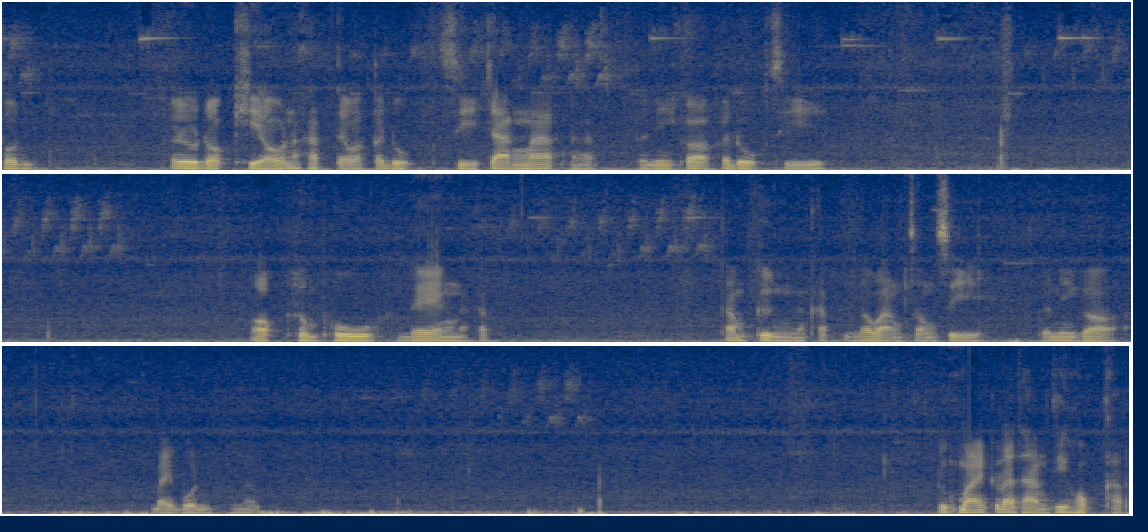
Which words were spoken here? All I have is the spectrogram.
ทนกระดูกดอกเขียวนะครับ แต่ว่ากระดูกสีจางมากนะครับ ตัวนี้ก็กระดูกสี ออกชมพูแดงนะครับก้ากึ่งนะครับ ระหว่างสองสี ตัวนี้ก็ใบบนนะครับลูกไม้กระถางที่หกครับ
